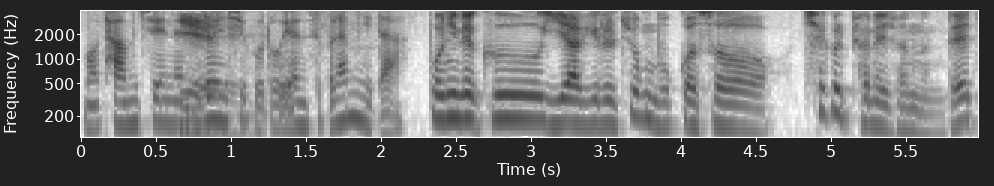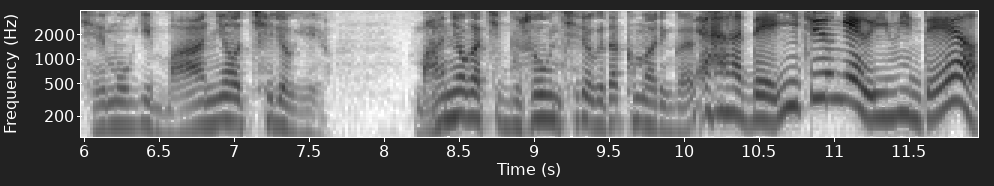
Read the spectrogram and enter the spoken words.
뭐 다음 주에는 예. 이런 식으로 연습을 합니다. 본인의 그 이야기를 쭉 묶어서 책을 펴내셨는데 제목이 마녀 체력이에요. 마녀같이 무서운 체력이다 그 말인가요? 아, 네. 이중의 의미인데요.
